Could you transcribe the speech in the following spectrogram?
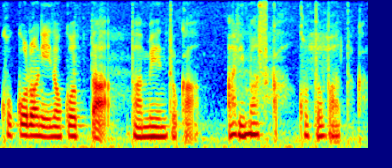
心に残った場面とかありますか？言葉とか。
